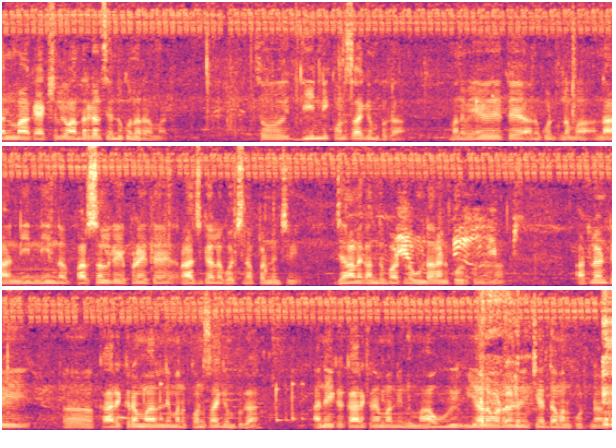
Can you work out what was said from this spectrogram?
తను మాకు యాక్చువల్గా అందరు కలిసి ఎన్నుకున్నారు అన్నమాట సో దీన్ని కొనసాగింపుగా మనం ఏదైతే అనుకుంటున్నామో నా నీ నేను పర్సనల్గా ఎప్పుడైతే రాజకీయాల్లోకి వచ్చినప్పటి నుంచి జనాలకు అందుబాటులో ఉండాలని కోరుకున్నాను అట్లాంటి కార్యక్రమాలని మనం కొనసాగింపుగా అనేక కార్యక్రమాలు నేను మా ఉయ్యాలవాడలో నేను చేద్దామనుకుంటున్నాను.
